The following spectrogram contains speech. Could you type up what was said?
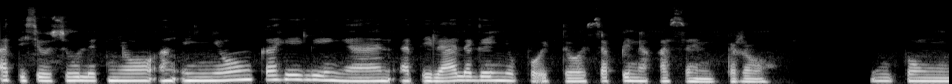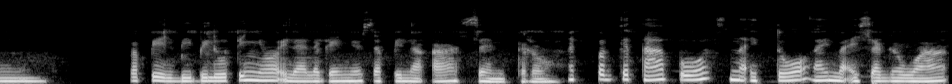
at isusulat nyo ang inyong kahilingan at ilalagay nyo po ito sa pinakasentro. Yung pong papel, bibilutin nyo, ilalagay nyo sa pinakasentro. At pagkatapos na ito ay maisagawa,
